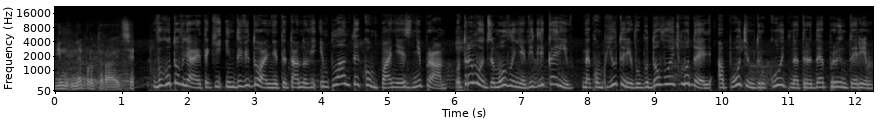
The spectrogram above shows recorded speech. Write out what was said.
Він не протирається. Виготовляє такі індивідуальні титанові імпланти компанія з Дніпра. Отримують замовлення від лікарів. На комп'ютері вибудовують модель, а потім друкують на 3D-принтері.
